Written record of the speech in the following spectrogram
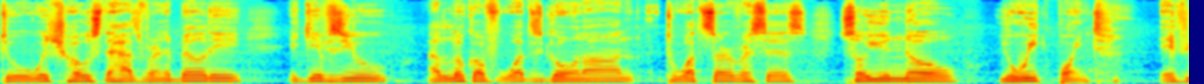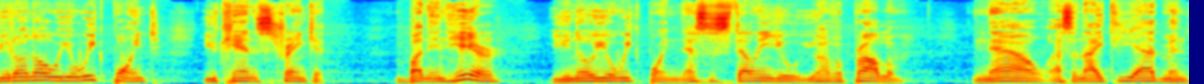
to which host that has vulnerability. It gives you a look of what's going on to what services so you know your weak point. If you don't know your weak point, you can't strengthen it. But in here, you know your weak point. This is telling you you have a problem. Now, as an IT admin,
